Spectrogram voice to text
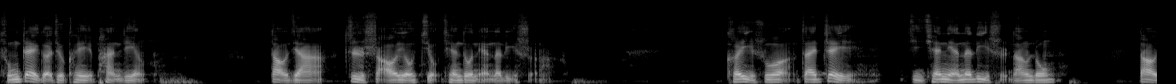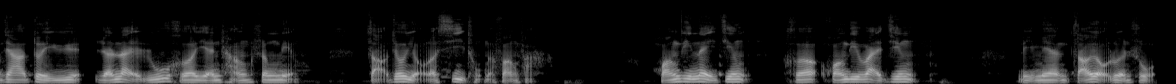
从这个就可以判定，道家至少有九千多年的历史了。可以说，在这几千年的历史当中。道家对于人类如何延长生命，早就有了系统的方法，《黄帝内经》和《黄帝外经》里面早有论述。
